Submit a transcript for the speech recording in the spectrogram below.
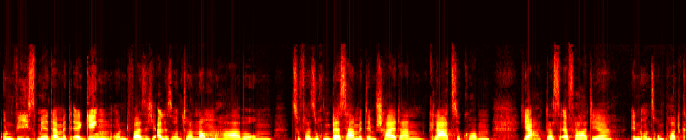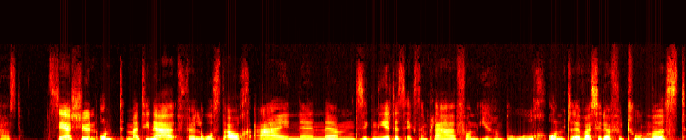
Und wie es mir damit erging und was ich alles unternommen habe, um zu versuchen, besser mit dem Scheitern klarzukommen, ja, das erfahrt ihr in unserem Podcast. Sehr schön. Und Martina verlost auch ein ähm, signiertes Exemplar von ihrem Buch. Und äh, was ihr dafür tun müsst,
